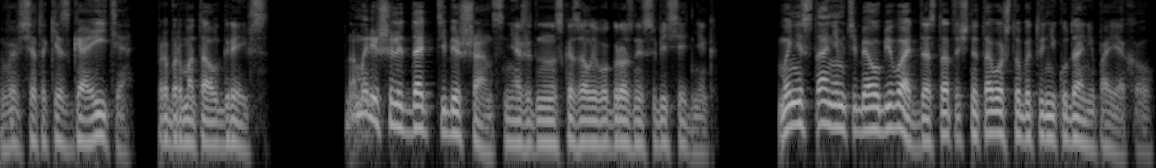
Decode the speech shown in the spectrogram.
Вы все таки с Гаити, пробормотал Грейвс. Но мы решили дать тебе шанс, неожиданно сказал его грозный собеседник. Мы не станем тебя убивать, достаточно того, чтобы ты никуда не поехал.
